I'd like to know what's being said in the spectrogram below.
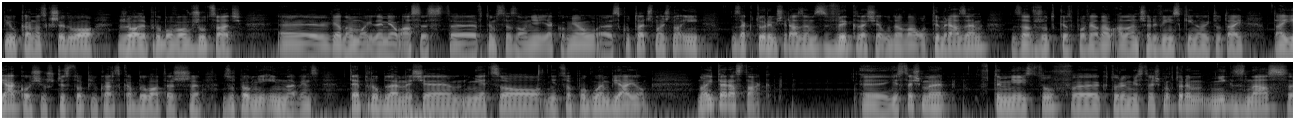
piłka na skrzydło, Joel próbował wrzucać, e, wiadomo ile miał asyst w tym sezonie, jaką miał e, skuteczność, no i za którymś razem zwykle się udawało. Tym razem za wrzutki odpowiadał Alan Czerwiński, no i tutaj ta jakość już czysto piłkarska była też e, zupełnie inna, więc te problemy się nieco, nieco pogłębiają. No i teraz tak, e, jesteśmy w tym miejscu, w e, którym jesteśmy, w którym nikt z nas e,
